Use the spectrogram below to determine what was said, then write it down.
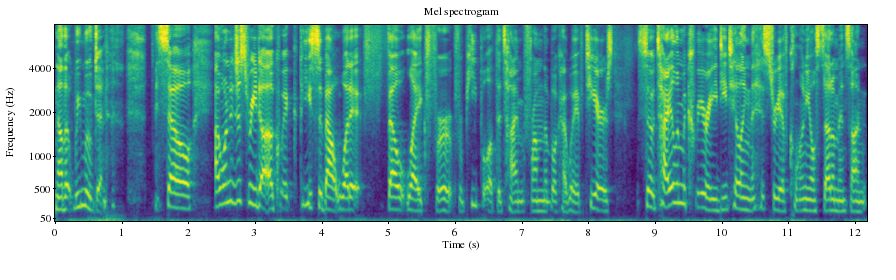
now that we moved in. So I want to just read a, a quick piece about what it felt like for, for people at the time from the book Highway of Tears. So Tyler McCreary detailing the history of colonial settlements on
